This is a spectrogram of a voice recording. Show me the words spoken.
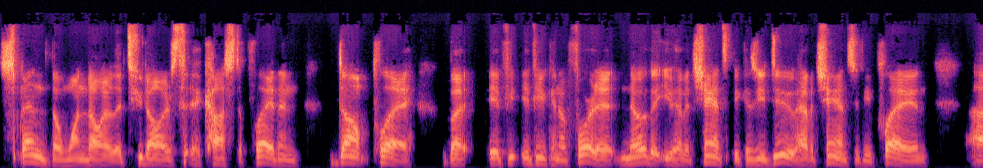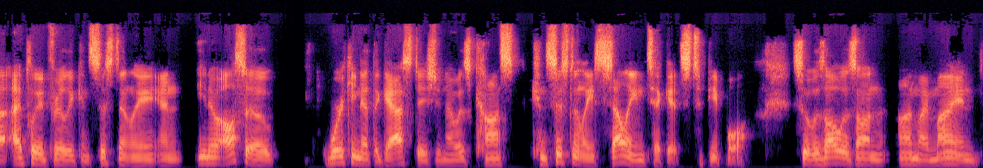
spend the one dollar, the two dollars that it costs to play, then don't play. But if if you can afford it, know that you have a chance because you do have a chance if you play. And uh, I played fairly consistently, and you know also working at the gas station, I was cons- consistently selling tickets to people, so it was always on on my mind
